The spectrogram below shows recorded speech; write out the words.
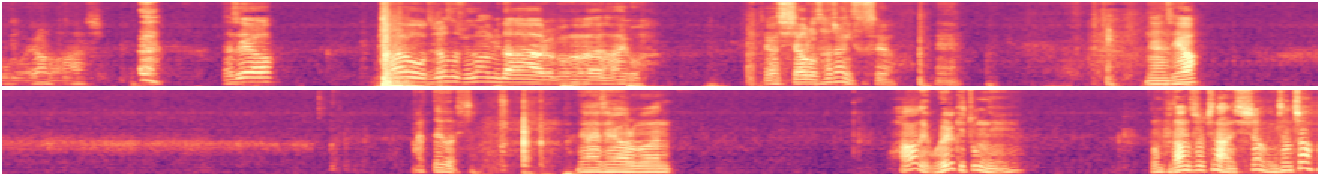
목이 왜 이러노 아, 씨. 안녕하세요 아유 늦어서 죄송합니다 여러분 아이고 제가 진짜로 사정이 있었어요 네. 안녕하세요 아 뜨거 씨. 안녕하세요 여러분 화각이 왜 이렇게 좁니 너무 부담스럽진 않으시죠? 괜찮죠?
